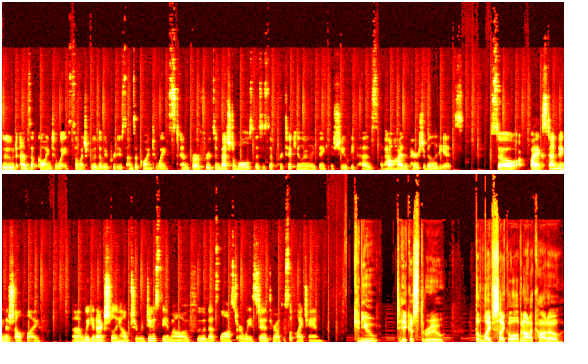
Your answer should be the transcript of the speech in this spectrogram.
food ends up going to waste. So much food that we produce ends up going to waste. And for fruits and vegetables, this is a particularly big issue because of how high the perishability is. So, by extending the shelf life, um, we can actually help to reduce the amount of food that's lost or wasted throughout the supply chain. Can you take us through the life cycle of an avocado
